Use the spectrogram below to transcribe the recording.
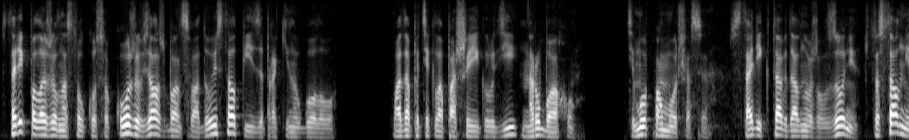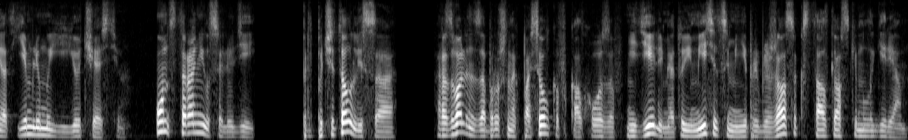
Старик положил на стол кусок кожи, взял жбан с водой и стал пить, запрокинув голову. Вода потекла по шее и груди на рубаху. Тимур поморщился. Старик так давно жил в зоне, что стал неотъемлемой ее частью. Он сторонился людей, предпочитал леса, развалины заброшенных поселков и колхозов, неделями, а то и месяцами не приближался к сталкерским лагерям.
